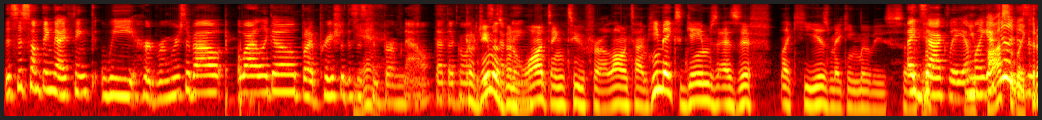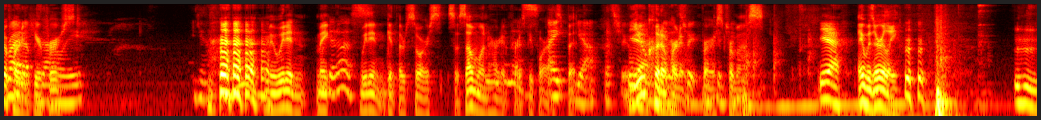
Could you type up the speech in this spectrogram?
This is something that I think we heard rumors about a while ago, but I'm pretty sure this is confirmed now that they're going. to be Kojima's been wanting to for a long time. He makes games as if like he is making movies. So. Exactly. I'm You like, I feel like possibly this is could have right heard it up here his first. Alley. Yeah. I mean, we didn't make us. we didn't get their source, so someone heard it first before us. I- But yeah, that's true. you Yeah. could have Get heard straight it first from us. yeah, It was early. Mm-hmm.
